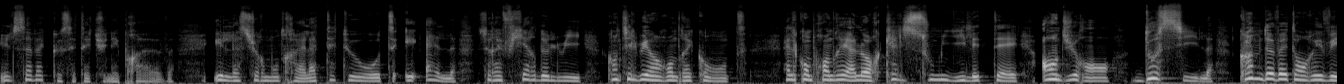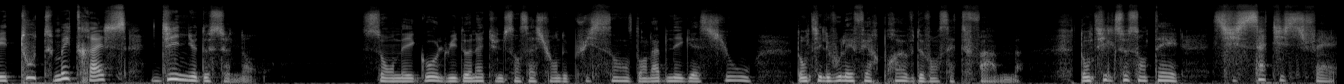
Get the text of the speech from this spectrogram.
Il savait que c'était une épreuve. Il la surmonterait la tête haute, et elle serait fière de lui quand il lui en rendrait compte. Elle comprendrait alors quel soumis il était, endurant, docile, comme devait en rêver toute maîtresse digne de ce nom. Son ego lui donnait une sensation de puissance dans l'abnégation dont il voulait faire preuve devant cette femme, dont il se sentait si satisfait,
